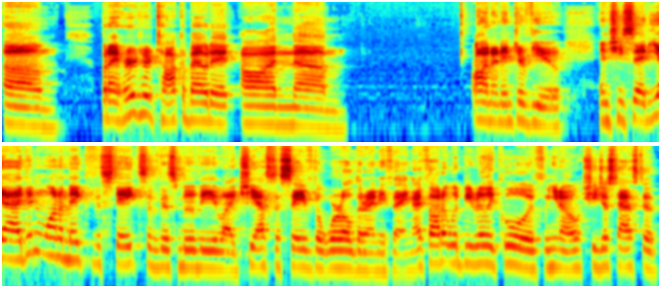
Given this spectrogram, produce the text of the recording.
Um, but I heard her talk about it on um, on an interview, and she said, "Yeah, I didn't want to make the stakes of this movie like she has to save the world or anything. I thought it would be really cool if you know she just has to."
